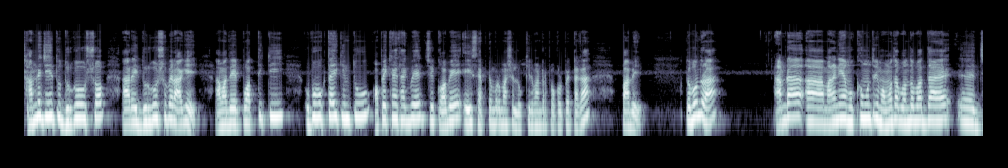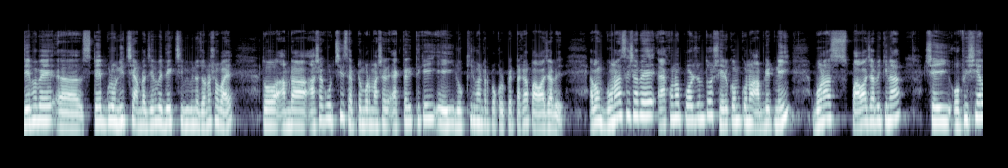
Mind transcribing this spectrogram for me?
সামনে যেহেতু দুর্গা উৎসব, আর এই দুর্গা উৎসবের আগে আমাদের প্রত্যেকটি উপভোক্তাই কিন্তু অপেক্ষায় থাকবে যে কবে এই সেপ্টেম্বর মাসে লক্ষ্মীর ভাণ্ডার প্রকল্পের টাকা পাবে। তো বন্ধুরা, আমরা মাননীয় মুখ্যমন্ত্রী মমতা বন্দ্যোপাধ্যায় যেভাবে স্টেপগুলো নিচ্ছে, আমরা যেভাবে দেখছি বিভিন্ন জনসভায় তো আমরা আশা করছি সেপ্টেম্বর মাসের এক তারিখ থেকেই এই লক্ষ্মীর ভাণ্ডার প্রকল্পের টাকা পাওয়া যাবে। এবং বোনাস হিসাবে এখনও পর্যন্ত সেরকম কোনো আপডেট নেই। বোনাস পাওয়া যাবে কিনা সেই অফিসিয়াল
